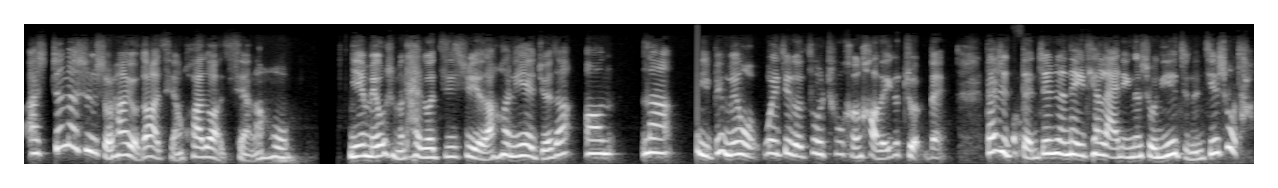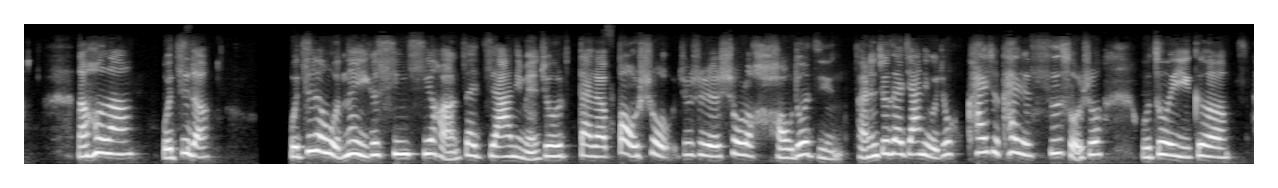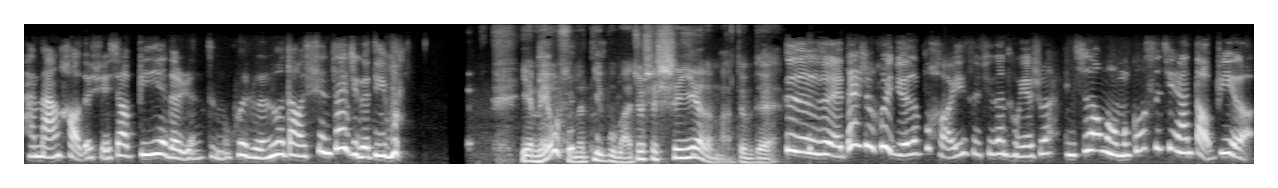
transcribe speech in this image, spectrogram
啊，真的是手上有多少钱花多少钱，然后你也没有什么太多积蓄，然后你也觉得哦，那。你并没有为这个做出很好的一个准备，但是等真正那一天来临的时候，你也只能接受它。然后呢，我记得，我记得我那一个星期好像在家里面就大概暴瘦，就是瘦了好多斤。反正就在家里，我就开始开始思索，说我作为一个还蛮好的学校毕业的人，怎么会沦落到现在这个地步？也没有什么地步吧，就是失业了嘛，对不对？对对对，但是会觉得不好意思去跟同学说，你知道吗？我们公司竟然倒闭了，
